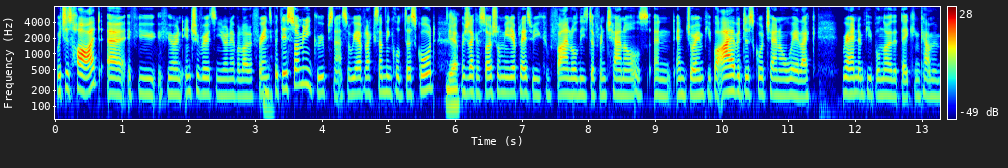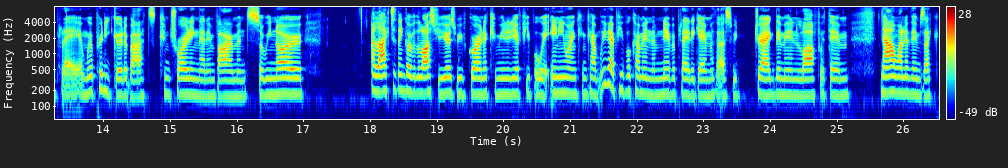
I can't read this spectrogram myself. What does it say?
which is hard uh, if you if you're an introvert and you don't have a lot of friends. Mm. But there's so many groups now, so we have like something called Discord, yeah. which is like a social media place where you can find all these different channels and and join people. I have a Discord channel where like random people know that they can come and play, and we're pretty good about controlling that environment, so we know I like to think over the last few years we've grown a community of people where anyone can come. We've had people come in and have never played a game with us. We drag them in, laugh with them. Now one of them's like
